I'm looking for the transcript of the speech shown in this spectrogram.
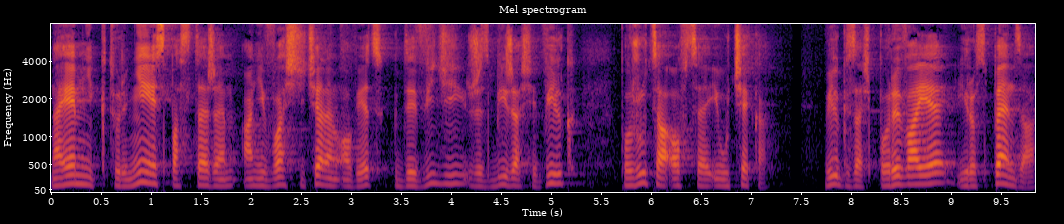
Najemnik, który nie jest pasterzem ani właścicielem owiec, gdy widzi, że zbliża się wilk, porzuca owce i ucieka. Wilk zaś porywa je i rozpędza.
